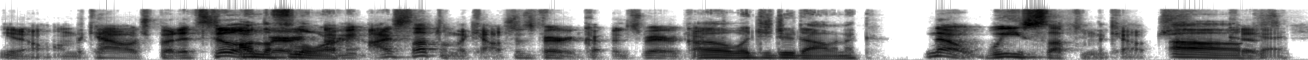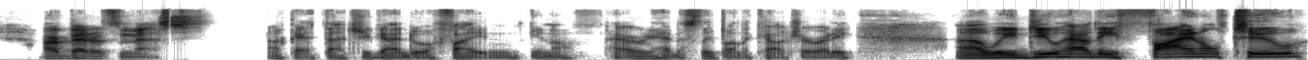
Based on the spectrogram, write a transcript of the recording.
you know, on the couch, but it's still On the very- floor. I mean, I slept on the couch. It's very it's very oh, what'd you do, Dominic? No, we slept on the couch. Oh, okay. Our bed was a mess. Okay, I thought you got into a fight and you know I already had to sleep on the couch already. Uh, we do have the final two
